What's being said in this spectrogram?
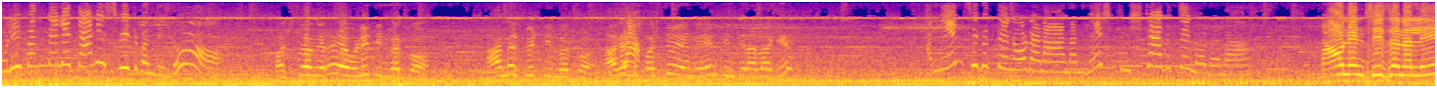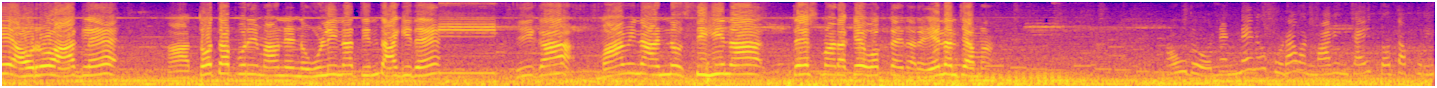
ಹುಳಿ ಬಂದ್ಮೇಲೆ ತಾನೇ ಸ್ವೀಟ್ ಬಂದಿದ್ದು. ಫಸ್ಟ್ ಹಂಗಾರೆ ಹುಳಿ ತಿನ್ಬೇಕು. ಆಮೇಲೆ ಸ್ವೀಟ್ ತಿನ್ಬೇಕು. ಹಾಗಾಗಿ. ಫಸ್ಟ್ ಏನು ಏನ್ ತಿಂತೀರಲ್ಲ ಹೋಗಿ ಅಲ್ಲಿ ಏನ್ ಸಿಗುತ್ತೆ ನೋಡೋಣ ನನ್ಗೆ ಎಷ್ಟು ಇಷ್ಟ ಆಗುತ್ತೆ ನೋಡೋಣ. ಮಾವಿನ ಸೀಸನಲ್ಲಿ ಅವರು ಆಗಲೇ ತೋತಾಪುರಿ ಮಾವಿನ ಹಣ್ಣು ಹುಳಿನ ತಿಂದಾಗಿದೆ ಈಗ ಮಾವಿನ ಹಣ್ಣು ಸಿಹಿನ ಟೇಸ್ಟ್ ಮಾಡೋಕ್ಕೆ ಹೋಗ್ತಾ ಇದ್ದಾರೆ. ಏನಂತೆ ಅಮ್ಮ? ಹೌದು ನೆನ್ನೆನೂ ಕೂಡ ಒಂದು ಮಾವಿನಕಾಯಿ ತೋತಾಪುರಿ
